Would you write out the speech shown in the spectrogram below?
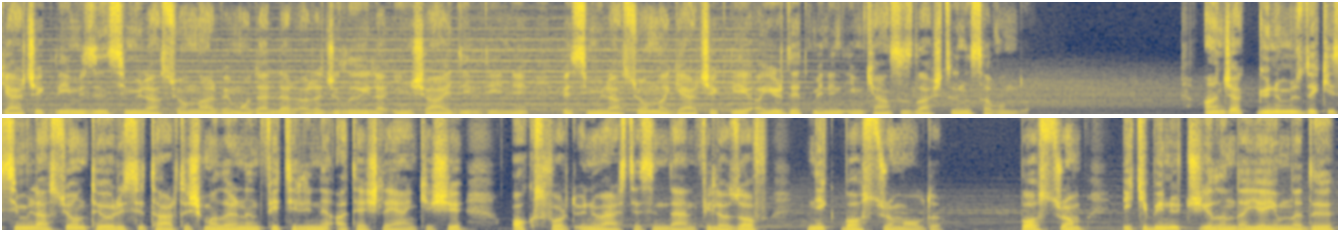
gerçekliğimizin simülasyonlar ve modeller aracılığıyla inşa edildiğini ve simülasyonla gerçekliği ayırt etmenin imkansızlaştığını savundu. Ancak günümüzdeki simülasyon teorisi tartışmalarının fitilini ateşleyen kişi Oxford Üniversitesi'nden filozof Nick Bostrom oldu. Bostrom, 2003 yılında yayımladığı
